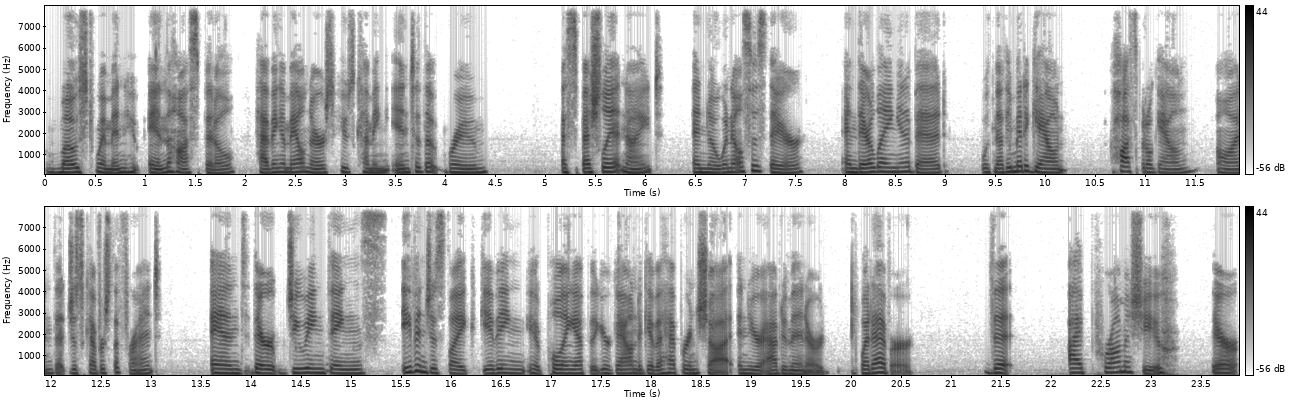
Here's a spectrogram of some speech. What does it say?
most women who in the hospital having a male nurse who's coming into the room, especially at night, and no one else is there, and they're laying in a bed with nothing but a gown, hospital gown on that just covers the front. And they're doing things, even just like giving, you know, pulling up your gown to give a heparin shot into your abdomen or whatever. That I promise you, there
